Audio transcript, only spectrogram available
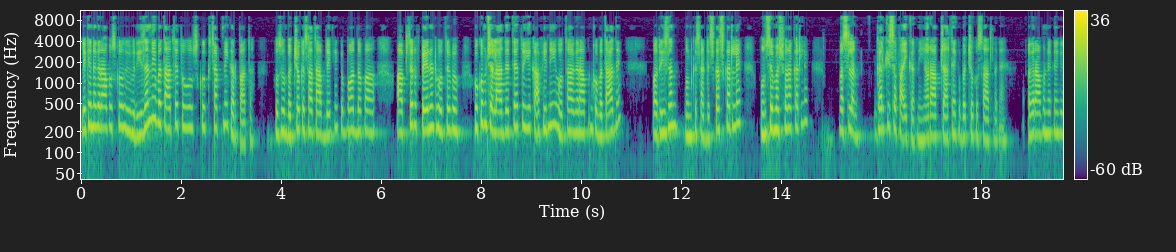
لیکن اگر آپ اس کو ریزن نہیں بتاتے تو اس کو ایکسپٹ نہیں کر پاتا۔ اس میں بچوں کے ساتھ آپ دیکھیں کہ بہت دفعہ آپ صرف پیرنٹ ہوتے ہوئے حکم چلا دیتے ہیں تو یہ کافی نہیں ہوتا اگر آپ ان کو بتا دیں اور ریزن ان کے ساتھ ڈسکس کر لیں، ان سے مشورہ کر لیں۔ مثلاً گھر کی صفائی کرنی ہے اور آپ چاہتے ہیں کہ بچوں کو ساتھ لگائیں۔ اگر آپ انہیں کہیں گے،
